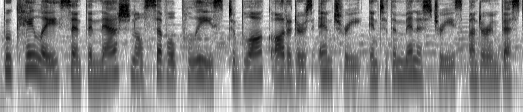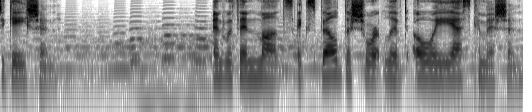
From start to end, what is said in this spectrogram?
Bukele sent the National Civil Police to block auditors' entry into the ministries under investigation. And within months expelled the short lived OAS Commission.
